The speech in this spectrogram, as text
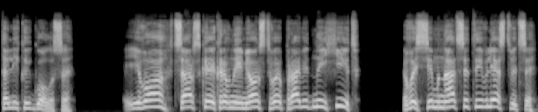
таликой голоса. «Его царское кровноименство — праведный хит, восемнадцатый в лествице.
